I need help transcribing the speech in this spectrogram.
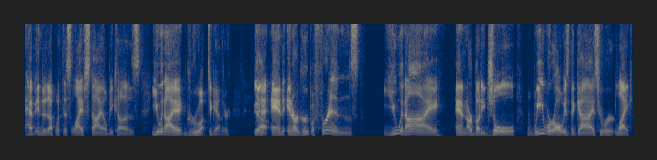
have ended up with this lifestyle because you and I grew up together. Yeah. And in our group of friends, you and I and our buddy Joel, we were always the guys who were like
